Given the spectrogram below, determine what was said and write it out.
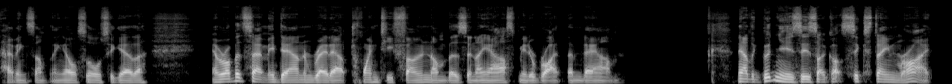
having something else altogether. And Robert sat me down and read out 20 phone numbers and he asked me to write them down. Now, the good news is I got 16 right.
